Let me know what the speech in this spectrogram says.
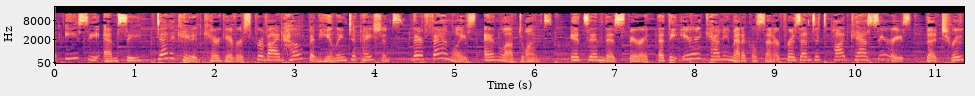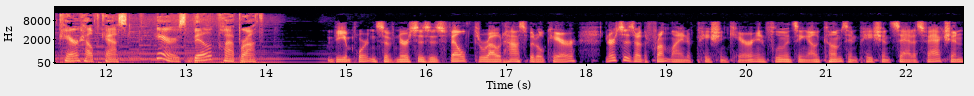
At ECMC, dedicated caregivers provide hope and healing to patients, their families, and loved ones. It's in this spirit that the Erie County Medical Center presents its podcast series, The True Care Healthcast. Here's Bill Klaproth. The importance of nurses is felt throughout hospital care. Nurses are the front line of patient care, influencing outcomes and patient satisfaction.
